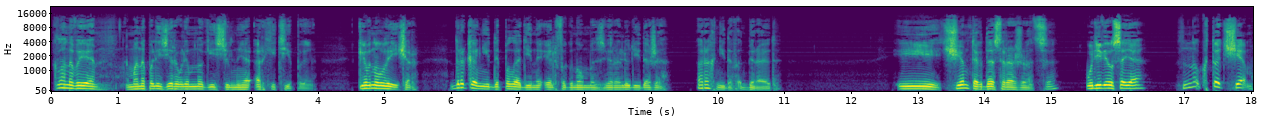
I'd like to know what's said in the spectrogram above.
Клановые монополизировали многие сильные архетипы. Кивнул Ричард. Дракониды, паладины, эльфы, гномы, зверолюди и даже арахнидов отбирают. И чем тогда сражаться? Удивился я. Ну, кто чем?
